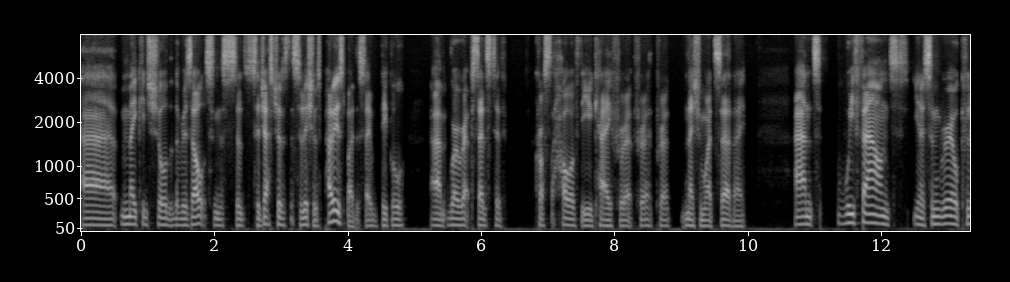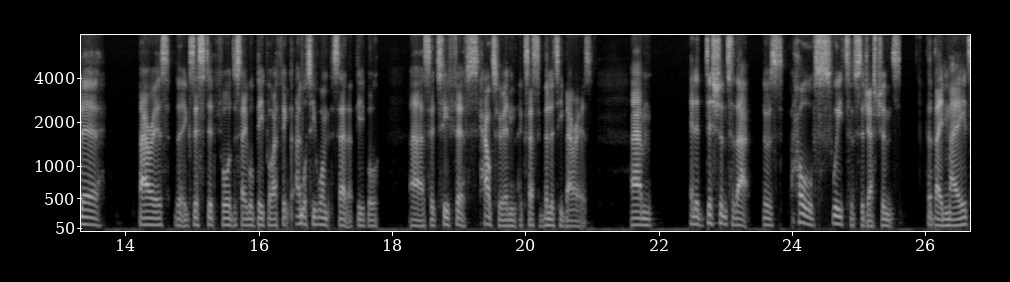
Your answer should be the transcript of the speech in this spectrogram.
uh, making sure that the results and the su- suggestions, the solutions posed by disabled people um, were representative across the whole of the UK for a, for a, for a nationwide survey, and we found you know some real clear barriers that existed for disabled people. I think 41% of people, uh, so two fifths, countering accessibility barriers. Um, in addition to that, there was a whole suite of suggestions that they made,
